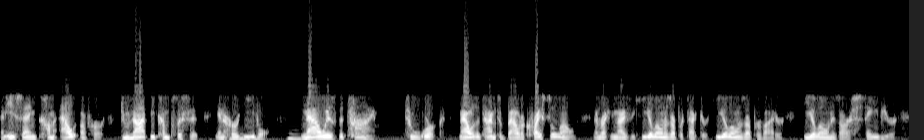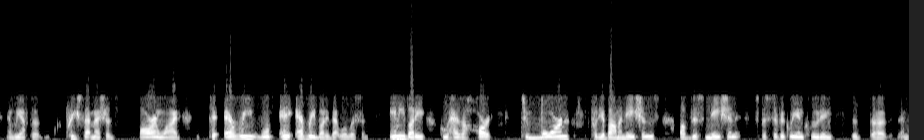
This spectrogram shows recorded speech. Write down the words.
And he's saying, come out of her. Do not be complicit in her Mm-hmm. evil. Now is the time to work. Now is the time to bow to Christ alone and recognize that He alone is our protector. He alone is our provider. He alone is our Savior. And we have to preach that message far and wide to every everybody that will listen. Anybody who has a heart to mourn for the abominations of this nation, specifically including the uh, and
